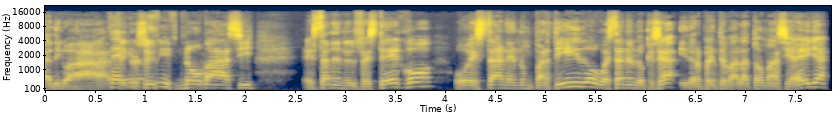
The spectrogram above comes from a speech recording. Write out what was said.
a- digo, a Taylor Taylor Swift. Swift. No va así. Están en el festejo, o están en un partido, o están en lo que sea, y de repente va la toma hacia ella,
